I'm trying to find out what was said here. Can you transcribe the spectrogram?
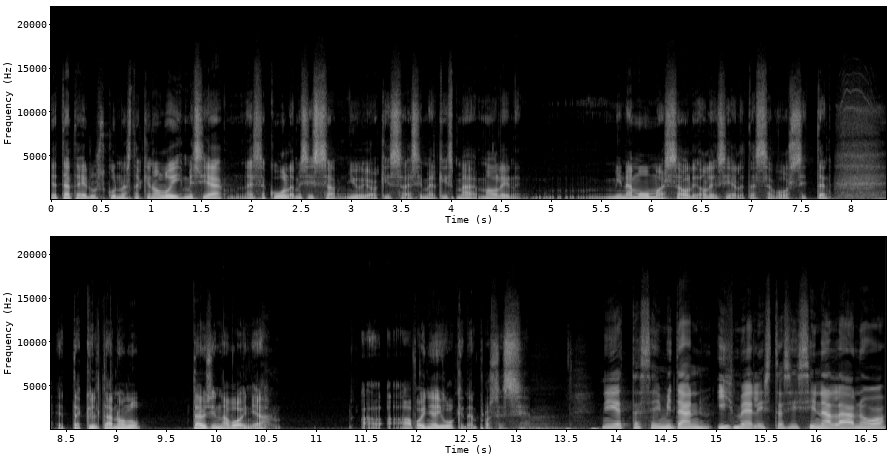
ja tätä eduskunnastakin on ollut ihmisiä näissä kuulemisissa New Yorkissa esimerkiksi. Mä, mä olin, minä muun muassa olin, olin siellä tässä vuosi sitten, että kyllä tämä on ollut täysin avoin ja, avoin ja julkinen prosessi. Niin, että se ei mitään ihmeellistä siis sinällään ole,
